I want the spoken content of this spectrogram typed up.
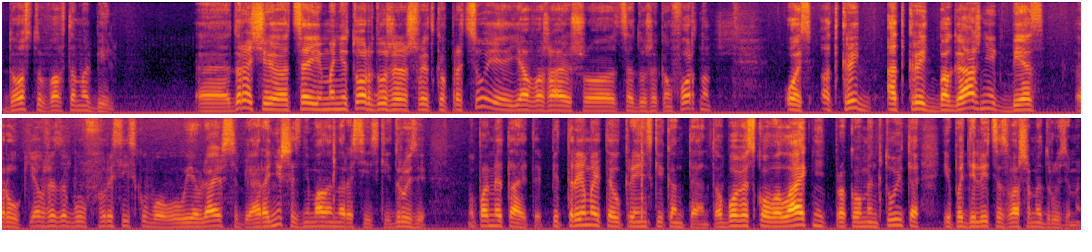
Доступ в автомобіль. Е, До речі, цей монітор дуже швидко працює. Я вважаю, що це дуже комфортно. Ось, відкрить багажник без рук. Я вже забув російську мову, уявляєш собі. А раніше знімали на російській. Друзі, ну пам'ятайте, підтримайте український контент. Обов'язково лайкніть, прокоментуйте і поділіться з вашими друзями.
